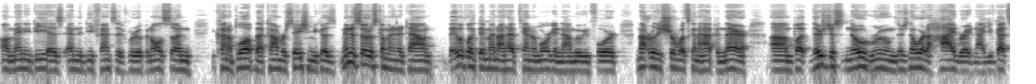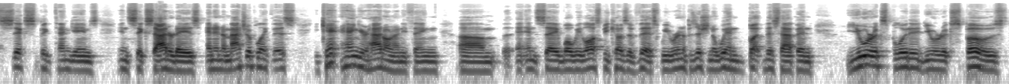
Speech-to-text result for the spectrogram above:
on Manny Diaz and the defensive group, and all of a sudden you kind of blow up that conversation because Minnesota's coming into town they look like they might not have Tanner Morgan now moving forward. Not really sure what's going to happen there, um, but there's just no room. There's nowhere to hide right now. You've got six Big Ten games in six Saturdays, and in a matchup like this, you can't hang your hat on anything um, and say, "Well, we lost because of this. We were in a position to win, but this happened." You were exploited. You were exposed.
